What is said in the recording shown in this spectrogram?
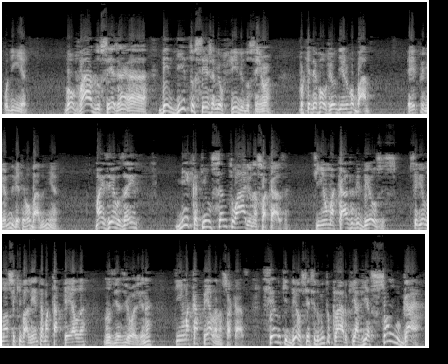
o dinheiro. Louvado seja, né? uh, bendito seja meu filho do Senhor, porque devolveu o dinheiro roubado. Ele primeiro não devia ter roubado o dinheiro. Mais erros aí. Mica tinha um santuário na sua casa. Tinha uma casa de deuses. Seria o nosso equivalente a uma capela nos dias de hoje, né? Tinha uma capela na sua casa. Sendo que Deus tinha sido muito claro que havia só um lugar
